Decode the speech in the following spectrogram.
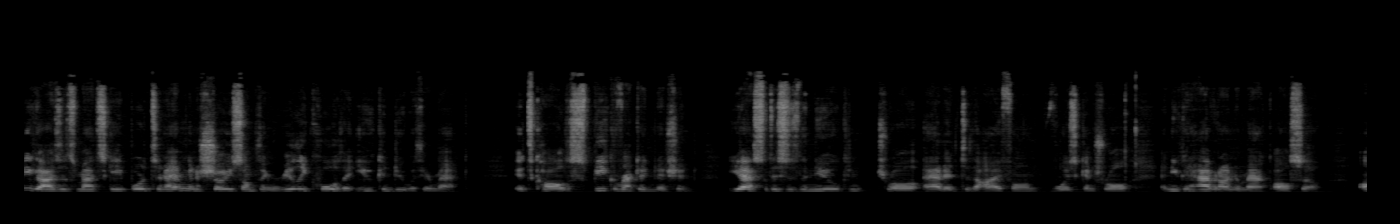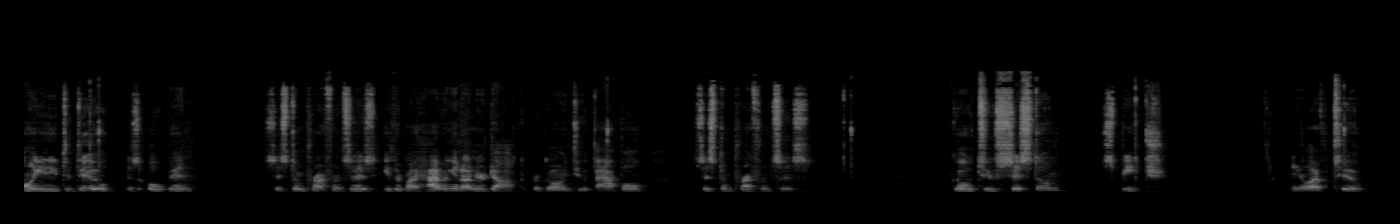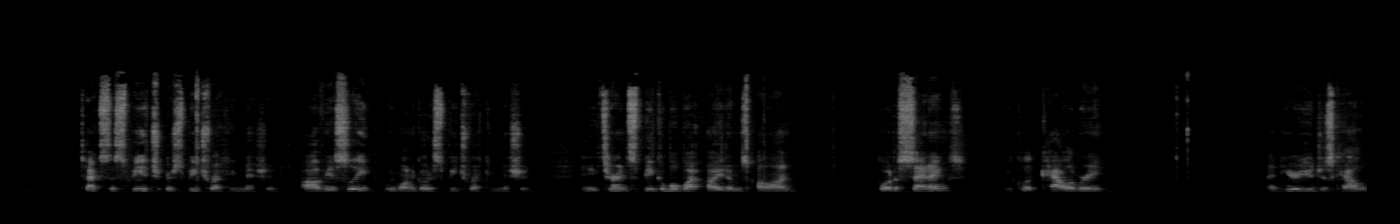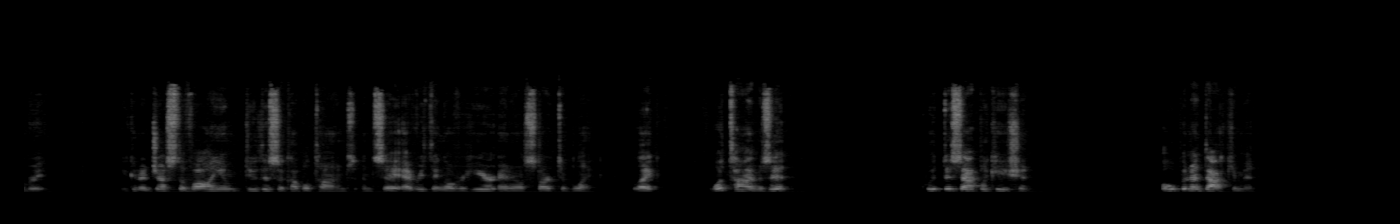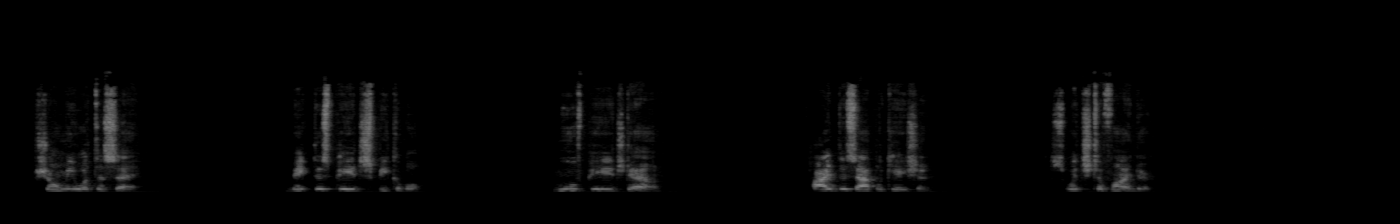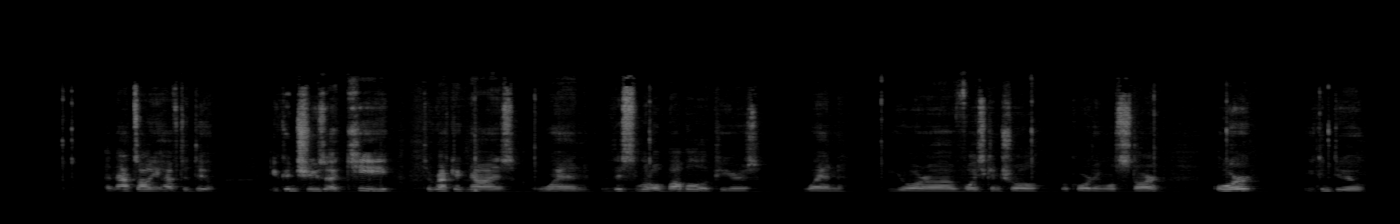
Hey guys, it's Matt Skateboard. Today I'm going to show you something really cool that you can do with your Mac. It's called speak recognition. Yes, this is the new control added to the iPhone, voice control, and you can have it on your Mac also. All you need to do is open System Preferences either by having it on your dock or going to Apple System Preferences. Go to System Speech, and you'll have two text to speech or speech recognition. Obviously, we want to go to speech recognition. And you turn speakable items on, go to settings, you click calibrate, and here you just calibrate. You can adjust the volume, do this a couple times, and say everything over here and it'll start to blink. Like, what time is it? Quit this application. Open a document. Show me what to say. Make this page speakable. Move page down. Hide this application. Switch to Finder. And that's all you have to do. You can choose a key to recognize when this little bubble appears when your uh, voice control recording will start. Or you can do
